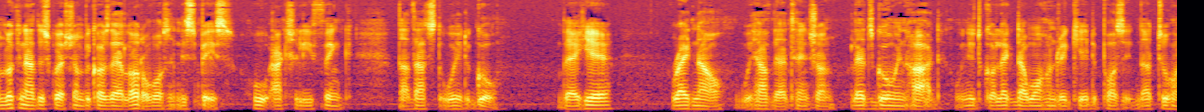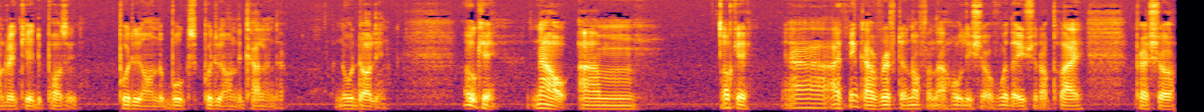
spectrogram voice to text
I'm looking at this question because there are a lot of us in this space who actually think that that's the way to go. They're here right now. We have their attention. Let's go in hard. We need to collect that 100k deposit, that 200k deposit. Put it on the books. Put it on the calendar. No dulling. Okay. Now, um, okay. Uh, I think I've riffed enough on that whole issue of whether you should apply pressure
